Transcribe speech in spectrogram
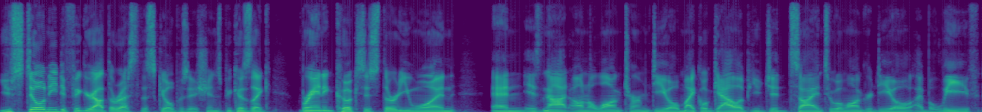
You still need to figure out the rest of the skill positions because, like, Brandin Cooks is 31 and is not on a long term deal. Michael Gallup, you did sign to a longer deal, I believe,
